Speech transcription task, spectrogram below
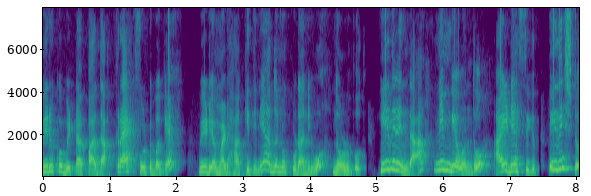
ಬಿರುಕು ಬಿಟ್ಟ ಪಾದ ಕ್ರ್ಯಾಕ್ ಫುಟ್ ಬಗ್ಗೆ ವಿಡಿಯೋ ಮಾಡಿ ಹಾಕಿದ್ದೀನಿ, ಅದನ್ನು ಕೂಡ ನೀವು ನೋಡ್ಬೋದು. ಇದರಿಂದ ನಿಮಗೆ ಒಂದು ಐಡಿಯಾ ಸಿಗುತ್ತೆ. ಇದಿಷ್ಟು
